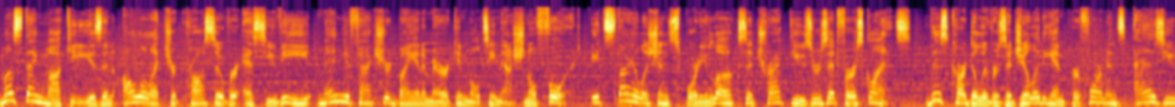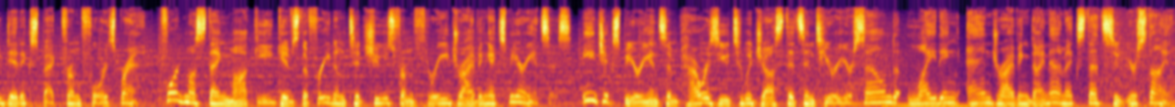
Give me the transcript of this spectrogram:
Mustang Mach-E is an all-electric crossover SUV manufactured by an American multinational Ford. Its stylish and sporty looks attract users at first glance. This car delivers agility and performance as you did expect from Ford's brand. Ford Mustang Mach-E gives the freedom to choose from three driving experiences. Each experience empowers you to adjust its interior sound, lighting, and driving dynamics that suit your style.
